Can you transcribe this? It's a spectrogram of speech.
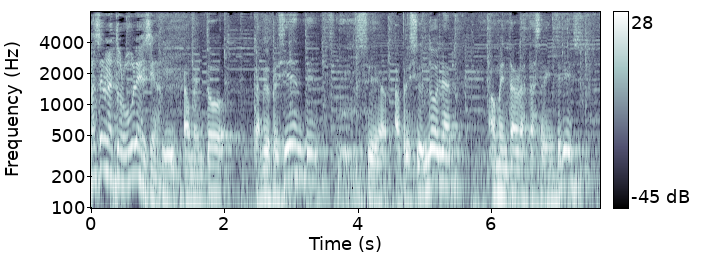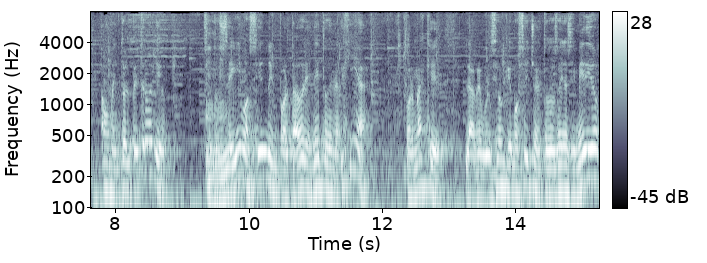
va a ser una turbulencia. Y aumentó, cambió de presidente, se apreció el dólar, aumentaron las tasas de interés, aumentó el petróleo. Nosotros seguimos siendo importadores netos de energía, por más que la revolución que hemos hecho en estos dos años y medio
